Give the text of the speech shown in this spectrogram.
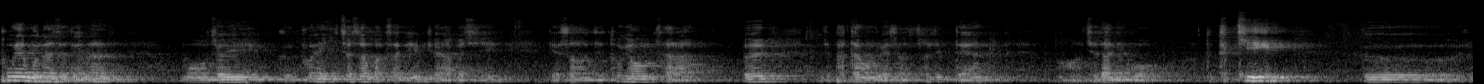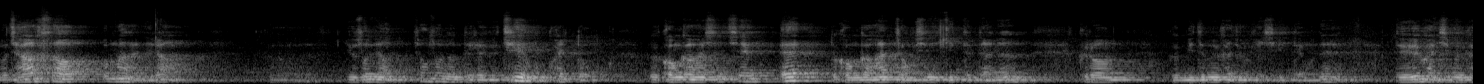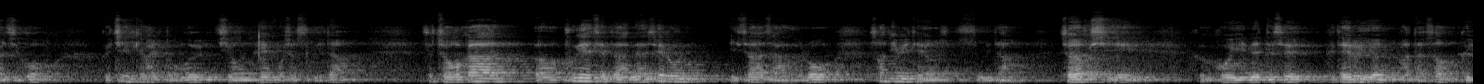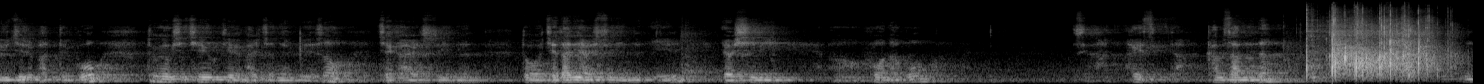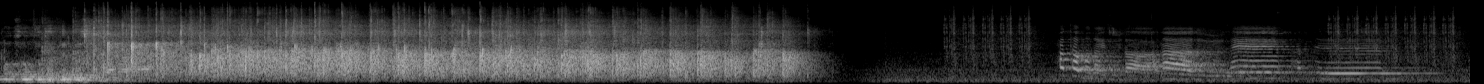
풍해 문화재단은 뭐 저희 그 풍해 이철성 박사님 저희 아버지께서 이제 통영 사랑을 이제 바탕으로 해서 설립된 어, 재단이고 또 특히 그뭐 장학 사업뿐만 아니라 그 유소년 청소년들의 그 체육 활동 그 건강한 신체에 또 건강한 정신이 깃든다는 그런 그 믿음을 가지고 계시기 때문에 늘 관심을 가지고 그 체육회 활동을 지원해 오셨습니다. 그래서 저가 어, 풍해재단의 새로운 이사장으로 선임이 되었습니다. 저 역시 그 고인의 뜻을 그대로 이어받아서 그 유지를 받들고 통영시 체육회 발전을 위해서 제가 할 수 있는 또 재단이 할 수 있는 일 열심히 어, 후원하고 하겠습니다. 감사합니다. 큰 박수 부탁드리겠습니다. 하트 한번 하겠습니다. 하나, 둘, 셋. 하트.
